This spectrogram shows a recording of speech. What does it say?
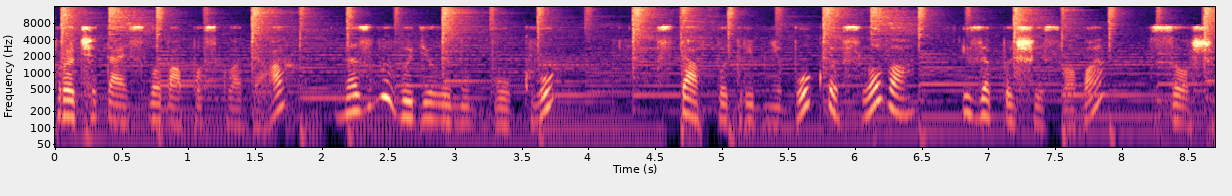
Прочитай слова по складах, назви виділену букву, Встав потрібні букви в слова і запиши слова в зошит.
